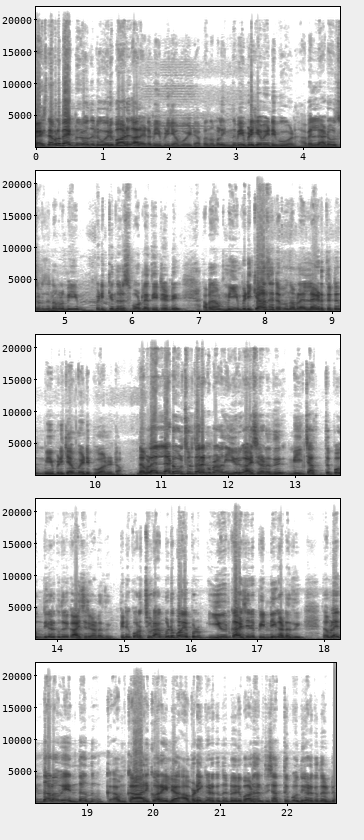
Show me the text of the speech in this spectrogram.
ഗൈസ് നമ്മൾ ബാംഗ്ലൂർ വന്നിട്ട് ഒരുപാട് കാലമായിട്ട് മീൻ പിടിക്കാൻ പോയിട്ട്. അപ്പോൾ നമ്മൾ ഇന്ന് മീൻ പിടിക്കാൻ വേണ്ടി പോവുകയാണ് അപ്പോൾ എല്ലാ ഡോസും എടുത്ത് നമ്മൾ മീൻ പിടിക്കുന്ന ഒരു സ്പോട്ടിൽ എത്തിയിട്ടുണ്ട്. അപ്പോൾ നമ്മൾ മീൻ പിടിക്കാനുള്ള സെറ്റപ്പ് നമ്മളെല്ലാം എടുത്തിട്ട് മീൻ പിടിക്കാൻ വേണ്ടി പോവാണ് കേട്ടോ നമ്മൾ എല്ലാ ടൂൾസും എടുത്ത് ഇറങ്ങുമ്പോഴാണ് ഈ ഒരു കാഴ്ച കണ്ടത്. മീൻ ചത്ത് പൊന്തി കിടക്കുന്ന ഒരു കാഴ്ച കണ്ടത്. പിന്നെ കുറച്ചുകൂടെ അങ്ങോട്ട് പോയപ്പോഴും ഈ ഒരു കാഴ്ചയെ പിന്നെയും കണ്ടത്. നമ്മൾ എന്താണ് എന്താണെന്ന് നമുക്ക് ആർക്കും അറിയില്ല. അവിടെയും കിടക്കുന്നുണ്ട്. ഒരുപാട് സ്ഥലത്ത് ചത്ത് പൊന്തി കിടക്കുന്നുണ്ട്.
